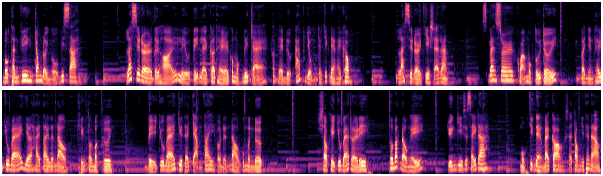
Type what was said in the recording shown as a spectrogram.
một thành viên trong đội ngũ Pizza. Lassiter tự hỏi liệu tỷ lệ cơ thể của một đứa trẻ có thể được áp dụng cho chiếc đèn hay không. Lassiter chia sẻ rằng Spencer khoảng một tuổi rưỡi và nhìn thấy chú bé giơ hai tay lên đầu khiến tôi bật cười vì chú bé chưa thể chạm tay vào đỉnh đầu của mình được. Sau khi chú bé rời đi, tôi bắt đầu nghĩ chuyện gì sẽ xảy ra? Một chiếc đèn bé con sẽ trông như thế nào?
